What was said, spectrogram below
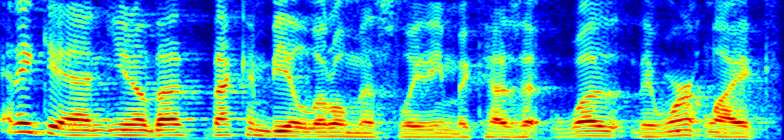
and again, you know that that can be a little misleading because it was they weren't like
